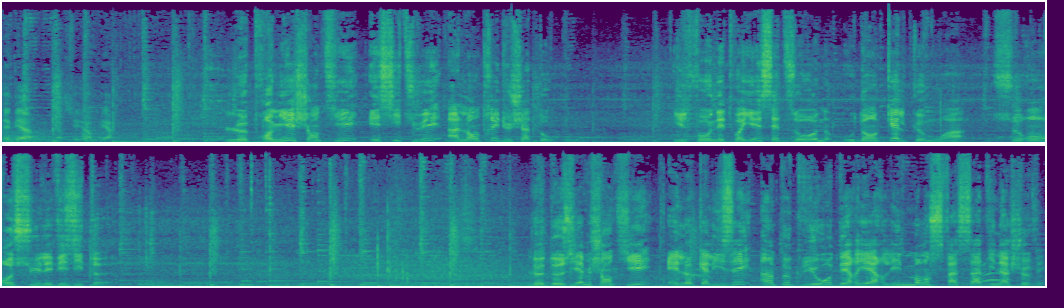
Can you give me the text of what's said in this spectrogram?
C'est bien, merci Jean-Pierre. Le premier chantier est situé à l'entrée du château. Il faut nettoyer cette zone où dans quelques mois seront reçus les visiteurs. Le deuxième chantier est localisé un peu plus haut derrière l'immense façade inachevée.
